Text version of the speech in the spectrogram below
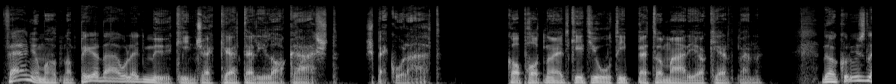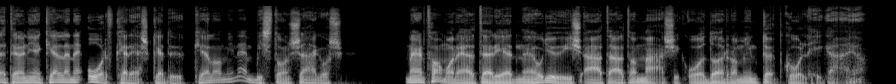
Felnyomhatna például egy műkincsekkel teli lakást, spekulált. Kaphatna egy-két jó tippet a Mária kertben. De akkor üzletelnie kellene orvkereskedőkkel, ami nem biztonságos, mert hamar elterjedne, hogy ő is átállt a másik oldalra, mint több kollégája.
